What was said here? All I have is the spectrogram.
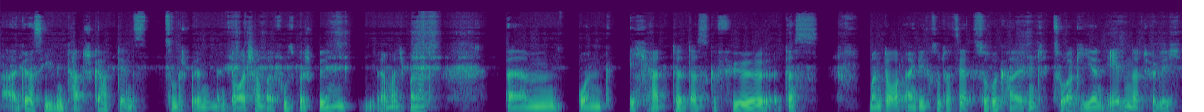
aggressiven Touch gehabt, den es zum Beispiel in, in Deutschland bei Fußballspielen ja manchmal hat. Ähm, und ich hatte das Gefühl, dass man dort eigentlich versucht hat, sehr zurückhaltend zu agieren. Eben natürlich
